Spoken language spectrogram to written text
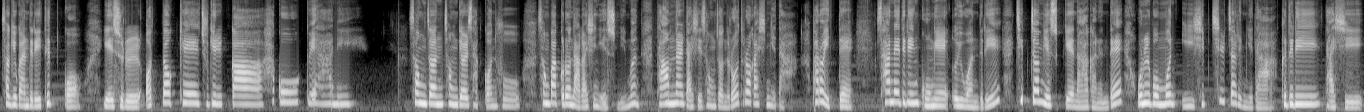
서기관들이 듣고 예수를 어떻게 죽일까 하고 꾀하니 성전 청결 사건 후 성 밖으로 나가신 예수님은 다음 날 다시 성전으로 들어가십니다. 바로 이때 사내들인 공회 의원들이 직접 예수께 나아가는데 오늘 본문 27절입니다. 그들이 다시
